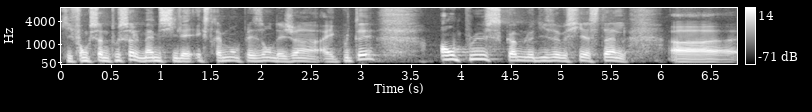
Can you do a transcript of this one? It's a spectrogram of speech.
qui fonctionne tout seul, même s'il est extrêmement plaisant déjà à écouter. En plus, comme le disait aussi Estelle, euh,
